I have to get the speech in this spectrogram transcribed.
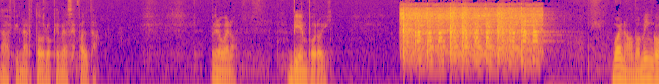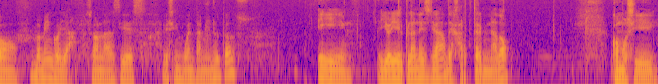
afinar todo lo que me hace falta. Pero bueno, bien por hoy. Bueno, domingo, domingo ya, son las 10 y 50 minutos y, y hoy el plan es ya dejar terminado como si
